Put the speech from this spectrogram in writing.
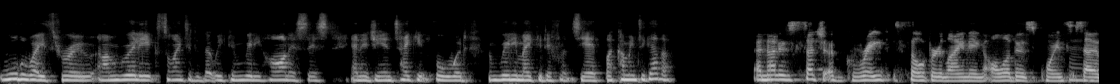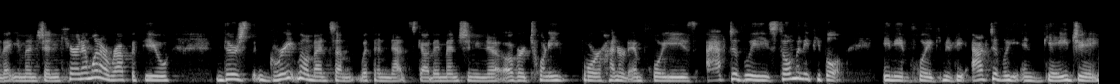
all the way through. And I'm really excited that we can really harness this energy and take it forward and really make a difference here by coming together. And that is such a great silver lining, all of those points mm -hmm. that you mentioned. Karen, I want to wrap with you. There's great momentum within NetScout. I mentioned, you know, over 2,400 employees actively, so many people in the employee community actively engaging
